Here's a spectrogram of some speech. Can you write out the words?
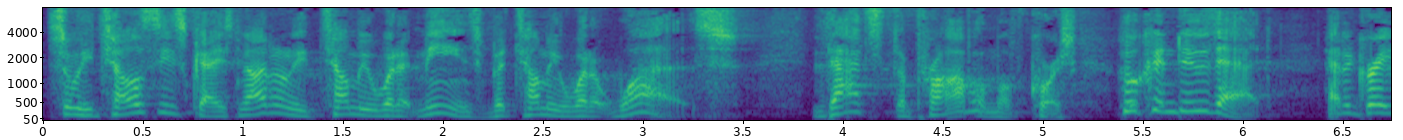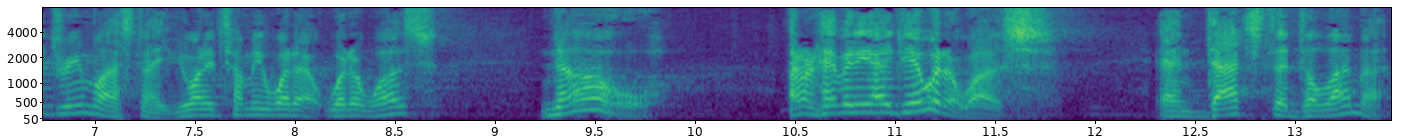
So he tells these guys, not only tell me what it means, but tell me what it was. That's the problem, of course. Who can do that? Had a great dream last night. You want to tell me what it, what it was? No. I don't have any idea what it was. And that's the dilemma.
